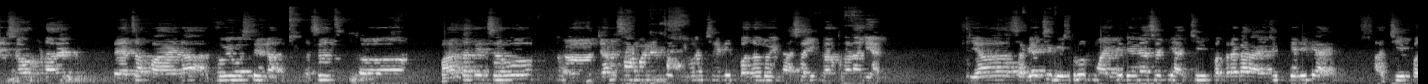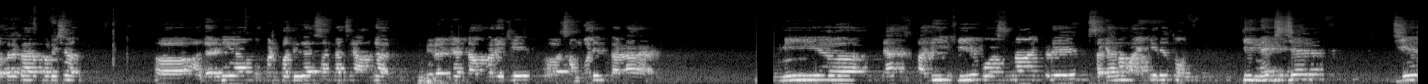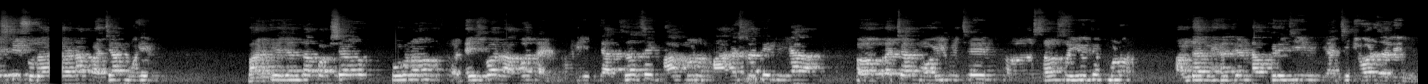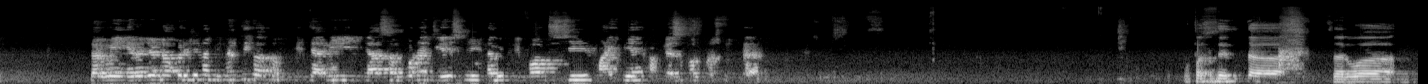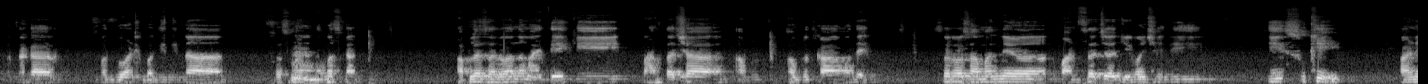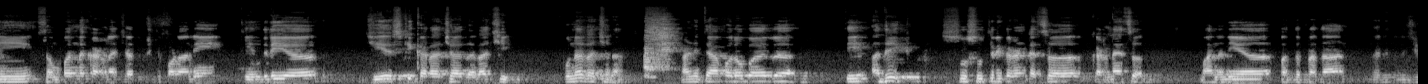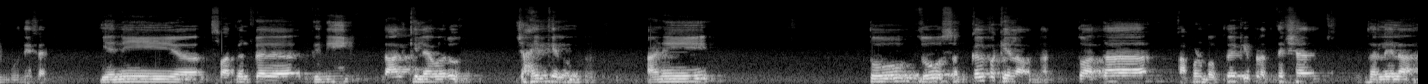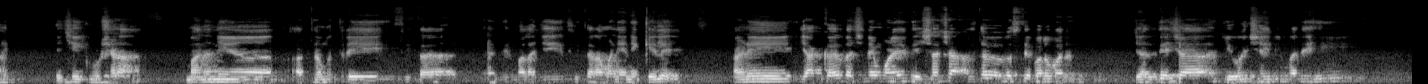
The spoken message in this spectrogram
देशावर होणार आहे. त्याचा फायदा अर्थव्यवस्थेला तसंच भारतातील सर्व जनसामान्यांच्या जीवनशैलीत बदल होईल असाही कर प्रणाली आहे. या सगळ्याची विस्तृत माहिती देण्यासाठी आजची पत्रकार आयोजित केलेली आहे. आजची पत्रकार परिषद अं, आदरणीय कोकण पदवीधर संघाचे आमदार निरंजन डावकरेजी संबोधित करणार आहे मी अं, त्यात आधी ही घोषणा इकडे सगळ्यांना माहिती देतो की नेक्स्ट जेन जीएसटी सुधारणा प्रचार मोहीम भारतीय जनता पक्ष पूर्ण देशभर राबवत आहे. आणि त्याचाच एक भाग म्हणून महाराष्ट्रातील या प्रचार मोहिमेचे सहसंयोजक म्हणून आमदार निरंजन डावकरेजी यांची निवड झालेली आहे. तर मी निरंजन डावकरेजींना विनंती करतो की त्यांनी या संपूर्ण जीएसटी नवीन रिफॉर्म्सची माहिती आपल्यासमोर प्रस्तुत करावी उपस्थित सर्व पत्रकार बंधू आणि भगिनींना सस्नेह नमस्कार. आपल्या सर्वांना माहिती आहे की भारताच्या अमृत अमृत काळामध्ये सर्वसामान्य माणसाच्या जीवनशैली ही सुखी आणि संपन्न करण्याच्या दृष्टिकोनाने केंद्रीय जी एस टी कराच्या दराची पुनर्रचना आणि त्याबरोबर ती अधिक सुसूत्रीकरण त्याचं करण्याचं माननीय पंतप्रधान नरेंद्रजी मोदी साहेब यांनी स्वातंत्र्य दिनी लाल किल्ल्यावरून जाहीर केलं होतं. आणि तो जो संकल्प केला होता तो आता आपण बघतोय की प्रत्यक्षात उतरलेला आहे. याची घोषणा माननीय अर्थमंत्री सीता निर्मलाजी सीतारामन यांनी केले. आणि या कर रचनेमुळे देशाच्या अर्थव्यवस्थेबरोबर जनतेच्या जीवनशैलीमध्येही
